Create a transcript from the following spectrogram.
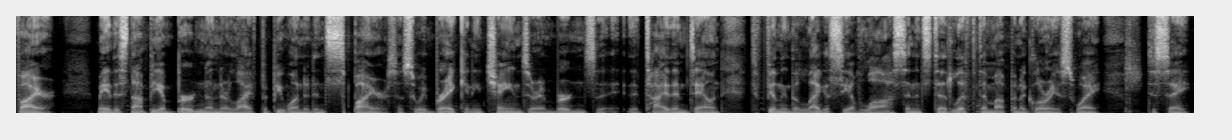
fire. May this not be a burden on their life, but be one that inspires. And so we break any chains or burdens that, that, tie them down to feeling the legacy of loss and instead lift them up in a glorious way to say,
